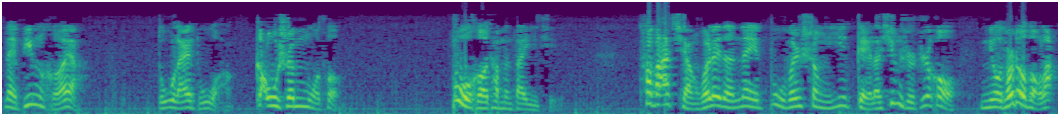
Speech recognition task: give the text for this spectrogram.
那冰河呀，独来独往，高深莫测，不和他们在一起。他把抢回来的那部分圣衣给了星矢之后，扭头就走了，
